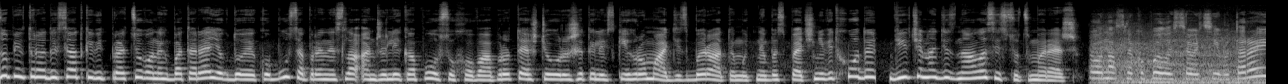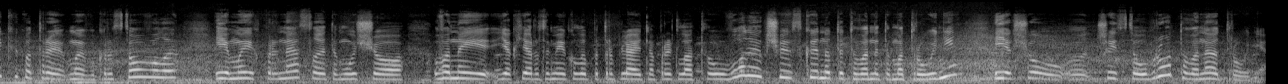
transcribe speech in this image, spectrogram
Зо півтора десятки відпрацьованих батарейок до екобуса принесла Анжеліка Посухова. Про те, що у Решетилівській громаді збиратимуть небезпечні відходи, дівчина дізналась із соцмереж. У нас накопилися оці батарейки, котрі ми використовували, і ми їх принесли, тому що вони, як я розумію, коли потрапляють, наприклад, у воду, якщо їх скинути, то вони там отруйні. І якщо е, чисто у ґрунт, то вони отруйні.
